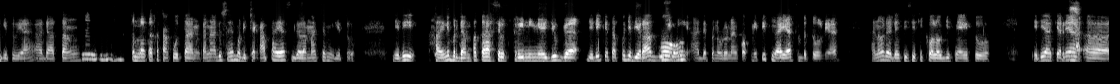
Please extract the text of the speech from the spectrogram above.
gitu ya datang hmm. mereka ketakutan karena aduh saya mau dicek apa ya segala macam gitu jadi hal ini berdampak ke hasil screeningnya juga. Jadi kita pun jadi ragu oh. ini ada penurunan kognitif nggak ya sebetulnya, karena udah ada sisi psikologisnya itu. Jadi akhirnya ya. uh,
